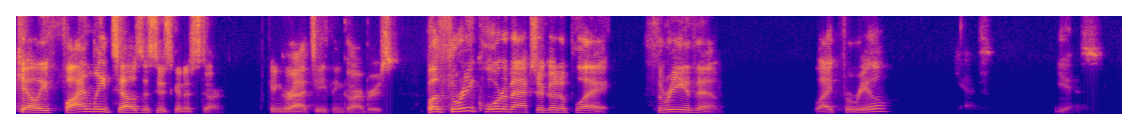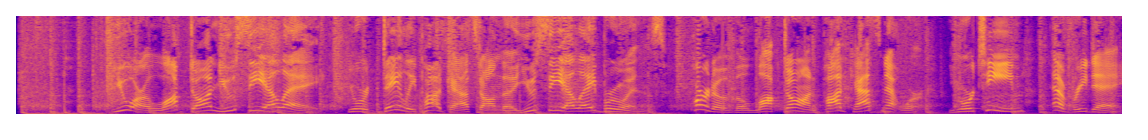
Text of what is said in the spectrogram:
Kelly finally tells us who's going to start. Congrats, Ethan Garbers. But three quarterbacks are going to play. Three of them. Like for real? Yes. Yes. You are Locked On UCLA, your daily podcast on the UCLA Bruins. Part of the Locked On Podcast Network, your team every day.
